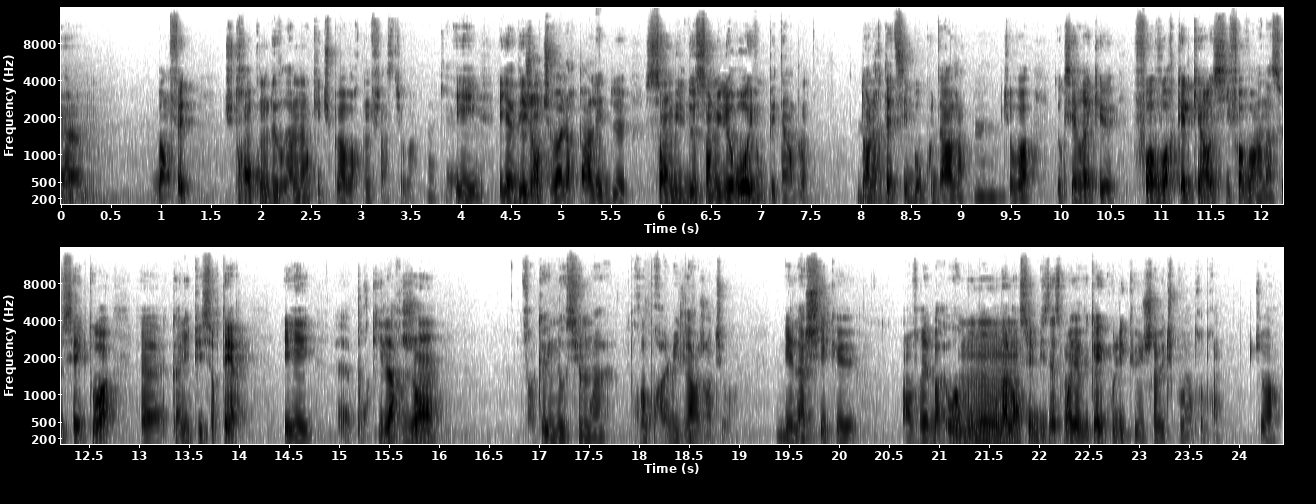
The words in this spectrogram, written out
euh, bah, en fait, tu te rends compte de vraiment en qui tu peux avoir confiance, tu vois. Et il y a des gens, tu vas leur parler de 100 000, 200 000 euros, ils vont péter un plomb. Dans leur tête, c'est beaucoup d'argent, Mhm. tu vois. Donc c'est vrai qu'il faut avoir quelqu'un aussi, il faut avoir un associé avec toi euh, qui a les pieds sur terre et euh, pour qui l'argent, enfin, qui a une notion euh, propre à lui de l'argent, tu vois. Et là, je sais que, en vrai, bah, ouais, au moment où on a lancé le business, moi, il y avait Kaikoli que je savais que je pouvais entreprendre, tu vois.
